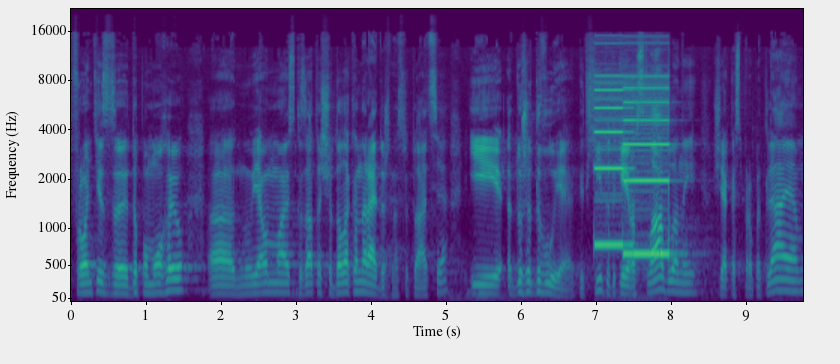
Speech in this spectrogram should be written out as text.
фронті з допомогою. Е, Ну я вам маю сказати, що далеко не райдужна ситуація, і дуже дивує підхід такий розслаблений, що якось пропетляємо,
